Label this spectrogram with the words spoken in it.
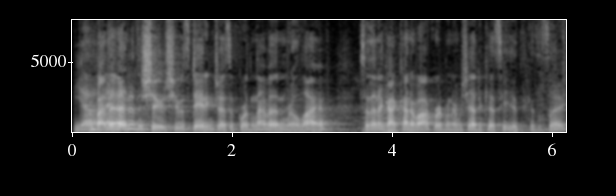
yeah. And by the and end then- of the shoot, she was dating Joseph Gordon-Levitt in real life. So then it got kind of awkward whenever she had to kiss Heath because it's like,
